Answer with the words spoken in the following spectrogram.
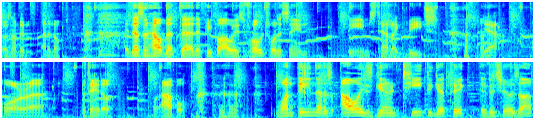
or something. I don't know. It doesn't help that uh, the people always vote for the same themes. Yeah, too. like beach. yeah, or uh, potato, or apple. One theme that is always guaranteed to get picked if it shows up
